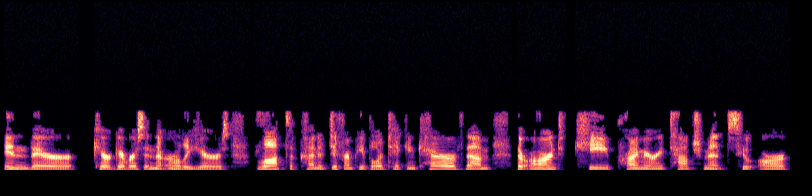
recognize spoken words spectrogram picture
in their caregivers in the early years. Lots of kind of different people are taking care of them. There aren't key primary attachments who are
